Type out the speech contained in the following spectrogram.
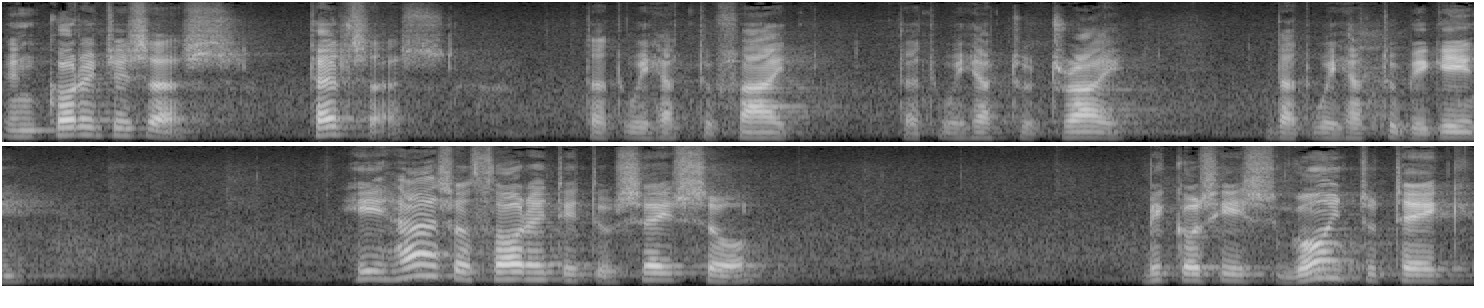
encourages us, tells us that we have to fight, that we have to try, that we have to begin, He has authority to say so because He's going to take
